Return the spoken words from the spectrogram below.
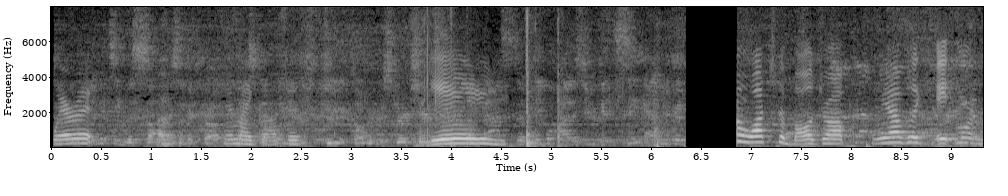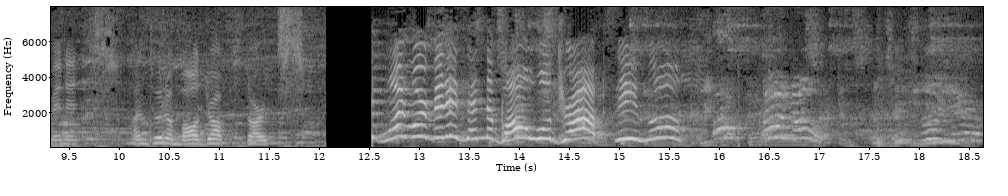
Wear it. And my glasses. Yay! Gonna watch the ball drop. We have like eight more minutes until the ball drop starts. One more minute, then the ball will drop. See, look. Oh, oh no! Oh,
